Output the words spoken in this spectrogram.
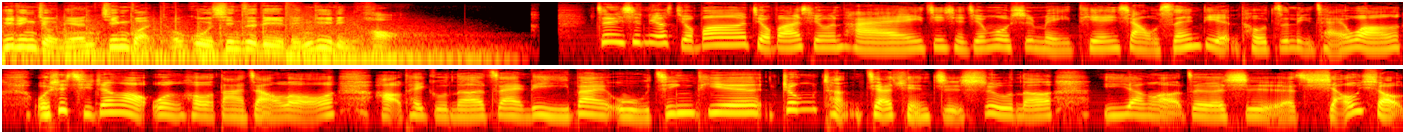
一零九年金管投顾新字第零一零号。这里是 News 九八九八新闻台，精选节目是每天下午三点，投资理财网，我是奇珍哦，问候大家喽。好，台股呢在礼拜五今天中场加权指数呢一样哦，这个是小小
